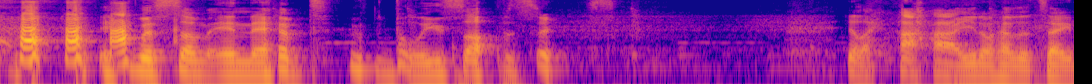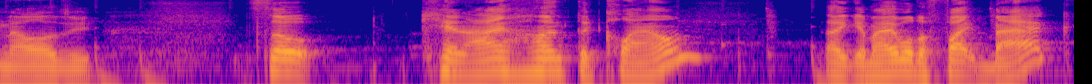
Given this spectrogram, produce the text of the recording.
with some inept police officers. You're like, haha, you don't have the technology. So, can I hunt the clown? Like, am I able to fight back?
